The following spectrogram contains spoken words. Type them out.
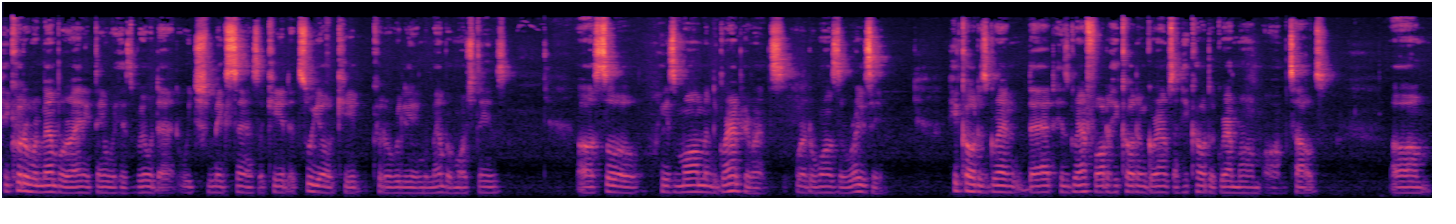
He couldn't remember anything with his real dad, which makes sense. A kid, a two-year-old kid, couldn't really remember much things. Uh, so his mom and the grandparents were the ones that raised him. He called his granddad, his grandfather, he called him Gramps, and he called the grandmom um, Towels. Um,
